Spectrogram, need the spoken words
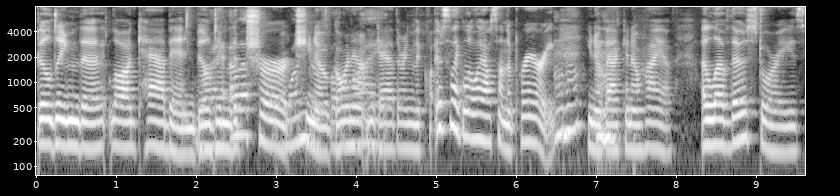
building the log cabin, building right. the oh, church, you know, going out right. and gathering the. It's like Little House on the Prairie, mm-hmm. you know, mm-hmm. back in Ohio. I love those stories.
